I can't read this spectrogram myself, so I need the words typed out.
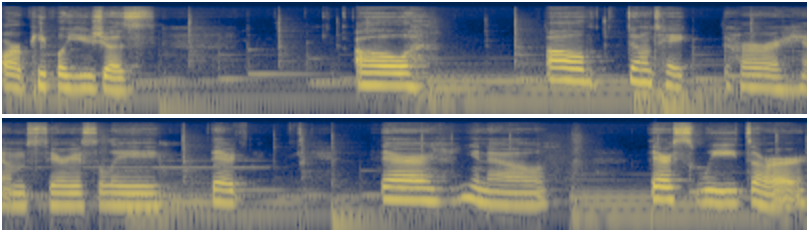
or people use you as oh oh don't take her or him seriously they're they're you know they're sweet or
